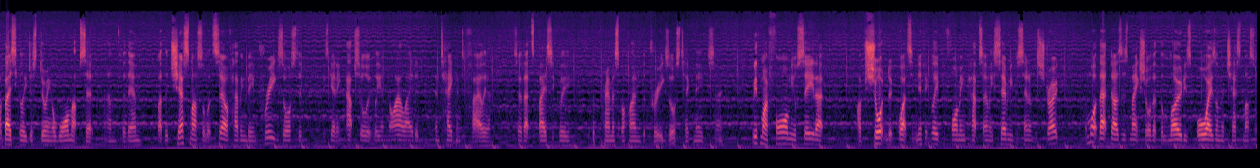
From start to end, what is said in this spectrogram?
are basically just doing a warm up set um, for them. But the chest muscle itself, having been pre exhausted, is getting absolutely annihilated and taken to failure. So that's basically the premise behind the pre-exhaust technique. So with my form, you'll see that I've shortened it quite significantly, performing perhaps only 70% of the stroke. And what that does is make sure that the load is always on the chest muscle.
